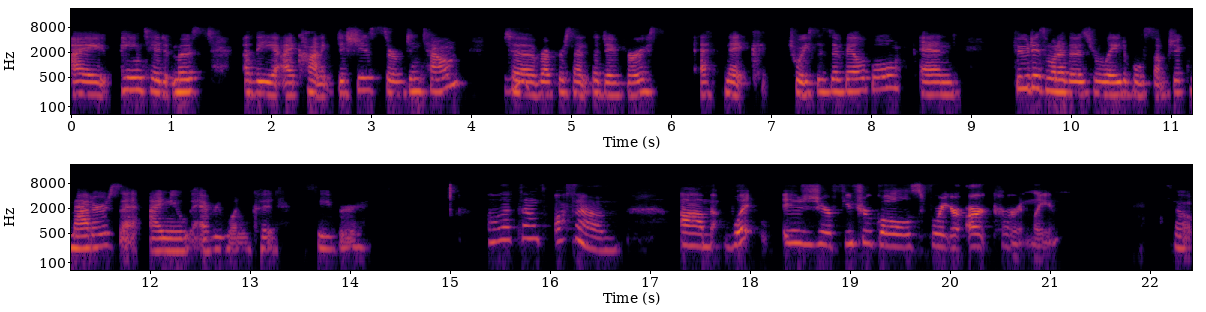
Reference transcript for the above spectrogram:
I painted most of the iconic dishes served in town to mm-hmm. represent the diverse ethnic choices available and food is one of those relatable subject matters that I knew everyone could savor. Oh, that sounds awesome. Um, what is your future goals for your art currently? So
